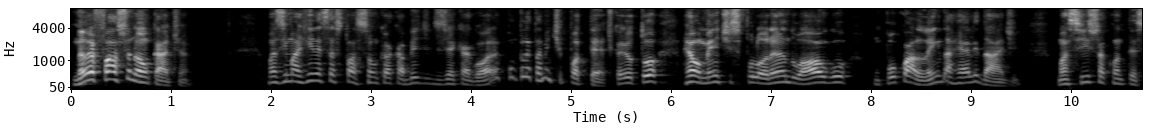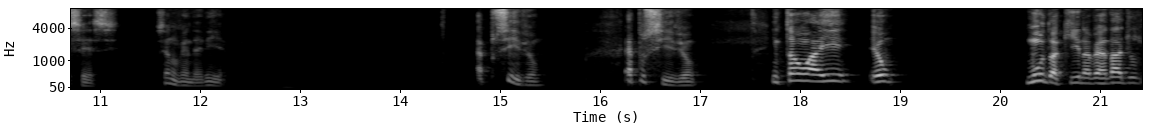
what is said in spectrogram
Não é fácil não, Kátia. Mas imagine essa situação que eu acabei de dizer aqui agora, completamente hipotética. Eu estou realmente explorando algo um pouco além da realidade. Mas se isso acontecesse, você não venderia? É possível. É possível. Então aí eu mudo aqui, na verdade, o,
